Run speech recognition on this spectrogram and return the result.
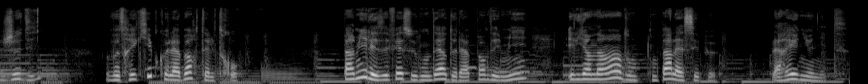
Jeudi, votre équipe collabore-t-elle trop? Parmi les effets secondaires de la pandémie, il y en a un dont on parle assez peu, la réunionnite.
